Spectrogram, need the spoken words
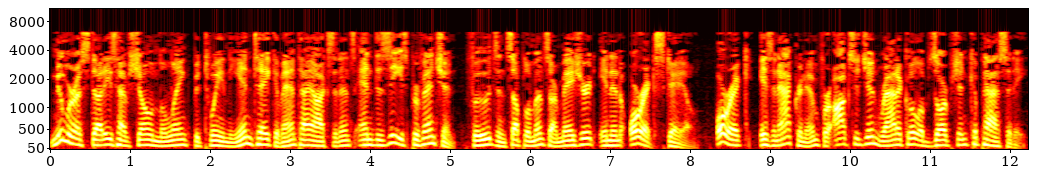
Numerous studies have shown the link between the intake of antioxidants and disease prevention. Foods and supplements are measured in an ORAC scale. ORAC is an acronym for Oxygen Radical Absorption Capacity.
